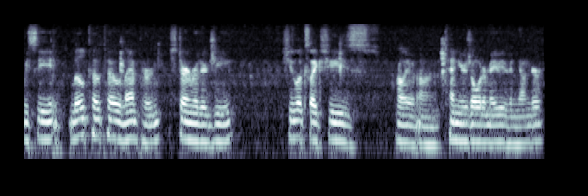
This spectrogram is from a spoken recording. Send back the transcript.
We see Liltotto Lamperd, Sternritter G. She looks like she's probably uh, 10 years old or maybe even younger.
